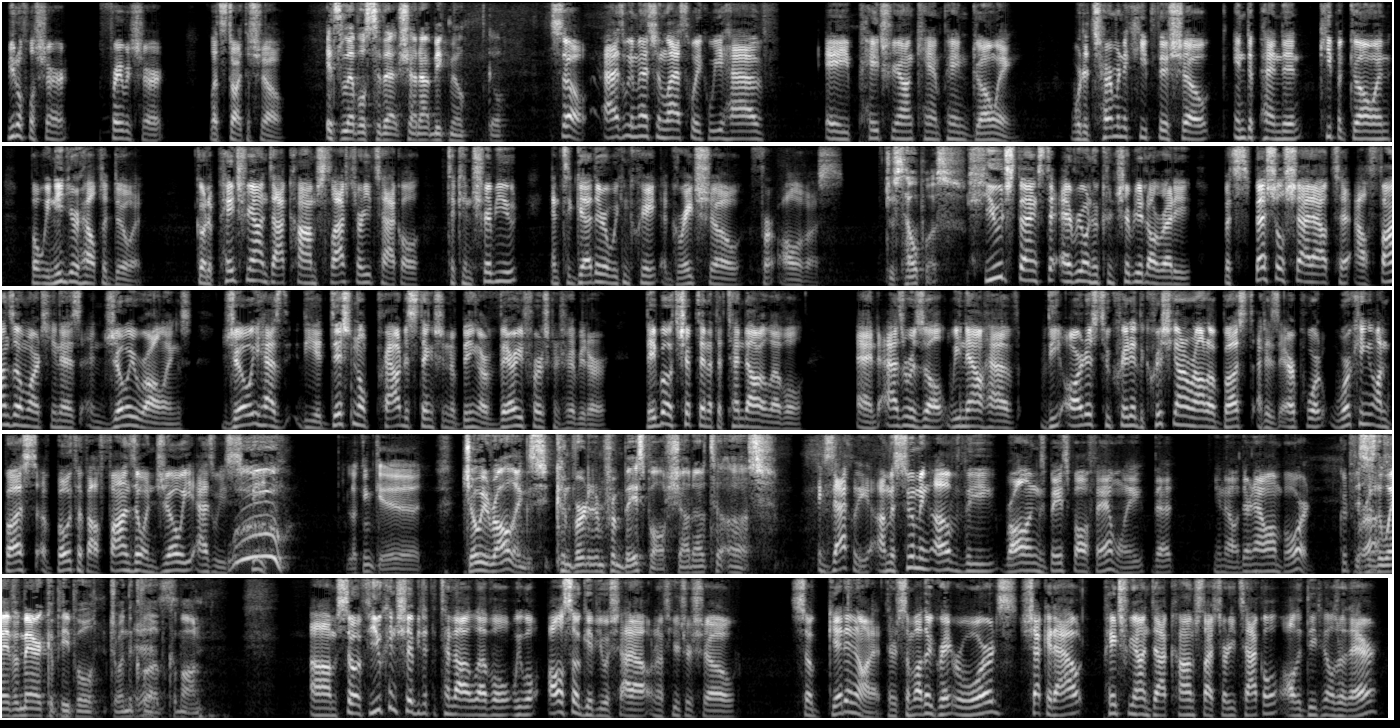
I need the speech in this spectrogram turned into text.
Beautiful shirt. Favorite shirt. Let's start the show. It's levels to that. Shout out Meek Mill. Go. So, as we mentioned last week, we have a Patreon campaign going. We're determined to keep this show independent, keep it going, but we need your help to do it. Go to patreon.com slash dirty tackle to contribute, and together we can create a great show for all of us. Just help us. Huge thanks to everyone who contributed already, but special shout out to Alfonso Martinez and Joey Rawlings. Joey has the additional proud distinction of being our very first contributor. They both chipped in at the $10 level, and as a result, we now have the artist who created the Cristiano Ronaldo bust at his airport working on busts of both of Alfonso and Joey as we speak. Woo! Looking good. Joey Rawlings converted him from baseball. Shout out to us. Exactly. I'm assuming of the Rawlings baseball family that, you know, they're now on board. Good for This us. is the way of America, people. Join the club. is. Come on. Um, so if you contribute at the ten dollar level, we will also give you a shout out on a future show. So get in on it. There's some other great rewards. Check it out. Patreon.com slash dirty tackle. All the details are there.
